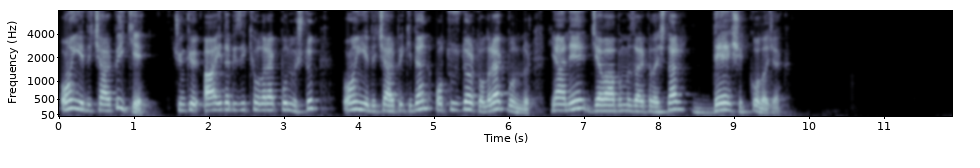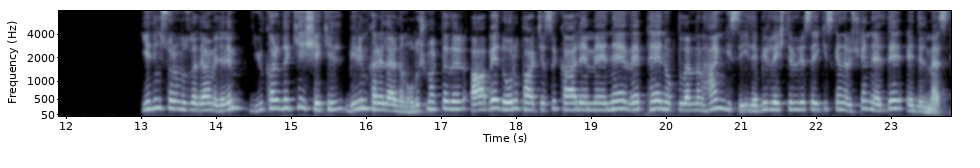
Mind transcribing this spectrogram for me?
17 çarpı 2. Çünkü A'yı da biz 2 olarak bulmuştuk. 17 çarpı 2'den 34 olarak bulunur. Yani cevabımız arkadaşlar D şıkkı olacak. Yedinci sorumuzla devam edelim. Yukarıdaki şekil birim karelerden oluşmaktadır. AB doğru parçası KLMN ve P noktalarından hangisi ile birleştirilirse ikizkenar üçgen elde edilmez.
